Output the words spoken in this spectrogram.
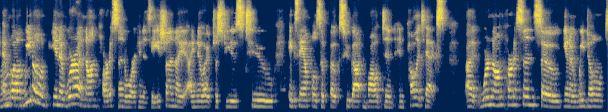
Wow. And while we don't, you know, we're a nonpartisan organization. I, I, know I've just used two examples of folks who got involved in, in politics. Uh, we're nonpartisan, so you know we don't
